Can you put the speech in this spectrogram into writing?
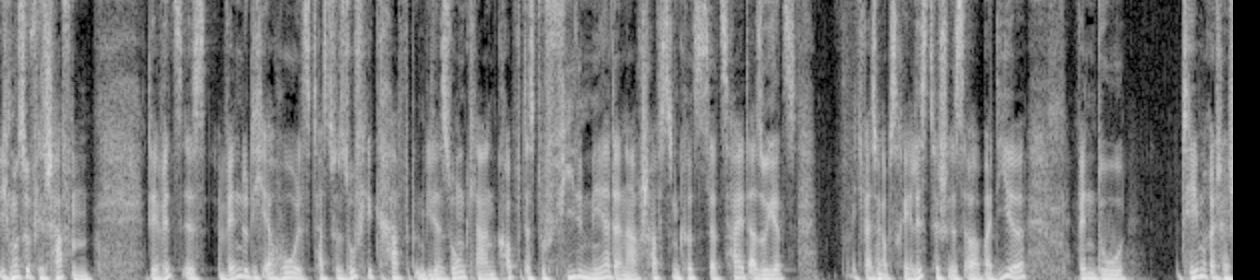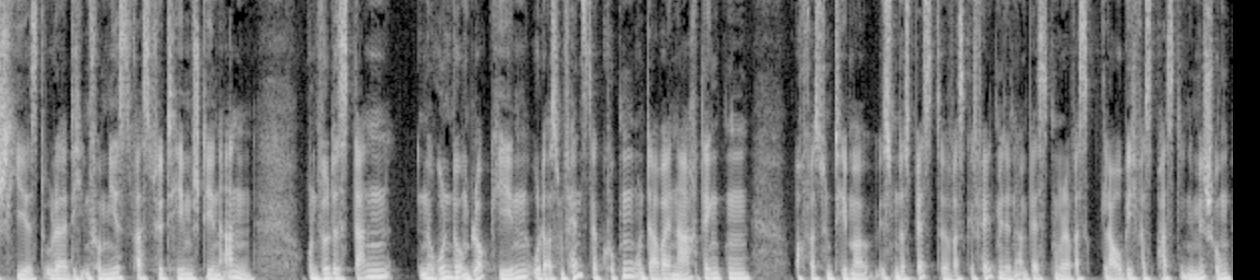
ich muss so viel schaffen. Der Witz ist, wenn du dich erholst, hast du so viel Kraft und wieder so einen klaren Kopf, dass du viel mehr danach schaffst in kürzester Zeit. Also jetzt, ich weiß nicht, ob es realistisch ist, aber bei dir, wenn du Themen recherchierst oder dich informierst, was für Themen stehen an und würdest dann eine Runde um Block gehen oder aus dem Fenster gucken und dabei nachdenken, auch was für ein Thema ist denn das Beste? Was gefällt mir denn am besten? Oder was glaube ich, was passt in die Mischung?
